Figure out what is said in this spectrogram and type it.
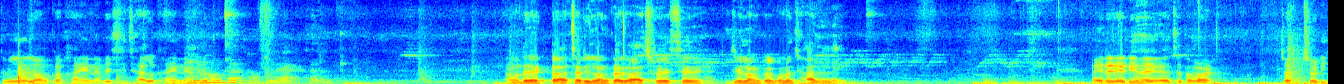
তুমি লঙ্কা খাই না বেশি ঝাল খাই না আমরা আমাদের একটা আচারি লঙ্কার গাছ হয়েছে যে লঙ্কার কোনো ঝাল নেই। এটা রেডি হয়ে গেছে তোমার চচ্চড়ি।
